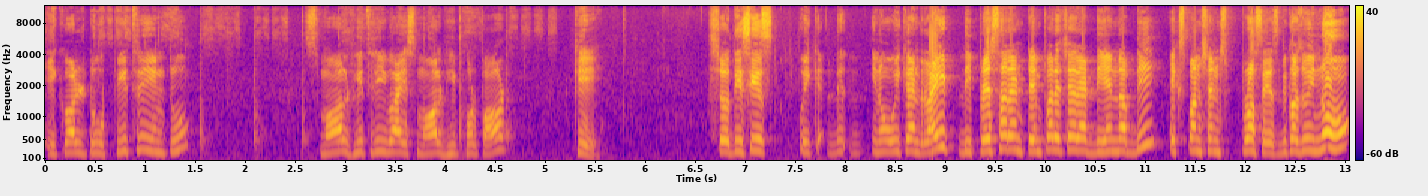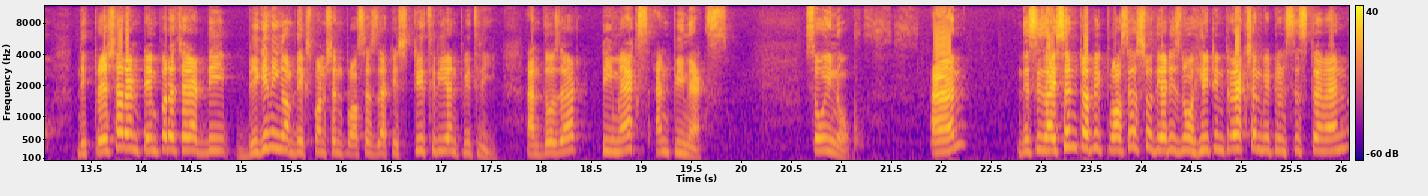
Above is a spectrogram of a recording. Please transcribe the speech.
equal to P 3 into small v 3 by small v 4 power k. So, this is we can you know we can write the pressure and temperature at the end of the expansion process because we know the pressure and temperature at the beginning of the expansion process that is T 3 and P 3 and those are T max and P max. So, we know and this is isentropic process. So, there is no heat interaction between system and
